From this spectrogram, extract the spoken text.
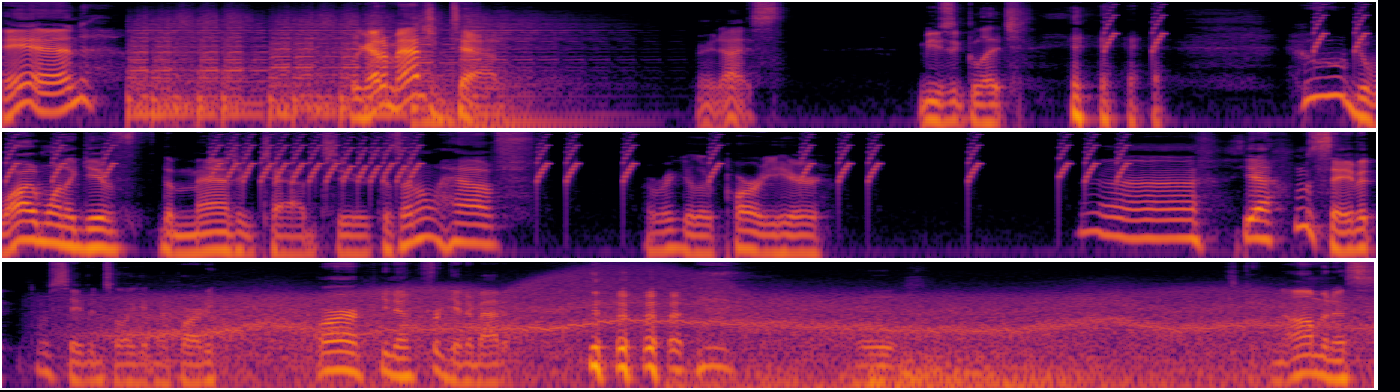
And we got a magic tab. Very nice. Music glitch. Who do I want to give the magic tab to? Because I don't have a regular party here. Uh, yeah, I'm gonna save it. I'm gonna save it until I get my party. Or, you know, forget about it. oh getting ominous.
